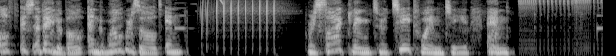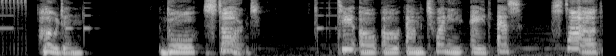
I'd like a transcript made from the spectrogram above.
Off is available and will result in Recycling to T20 and Hoden. Door start. TOOM 28S start.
